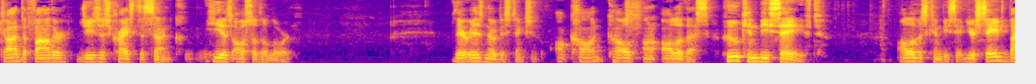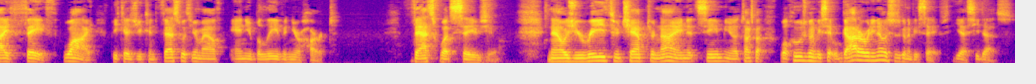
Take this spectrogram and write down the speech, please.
God the Father, Jesus Christ the Son, He is also the Lord. There is no distinction. Called, called on all of us. Who can be saved? All of us can be saved. You're saved by faith. Why? Because you confess with your mouth and you believe in your heart. That's what saves you. Now, as you read through chapter nine, it seems, you know, it talks about, well, who's going to be saved? Well, God already knows who's going to be saved. Yes, He does.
